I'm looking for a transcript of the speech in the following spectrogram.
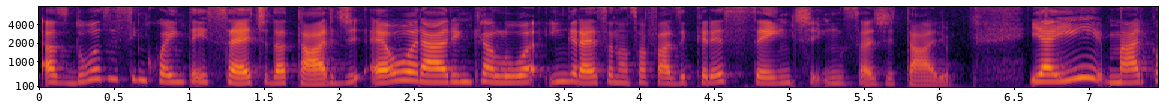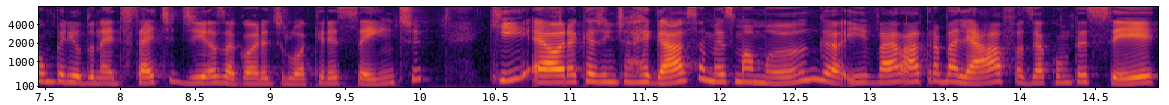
às 2h57 da tarde é o horário em que a Lua ingressa na sua fase crescente em Sagitário. E aí marca um período né, de sete dias agora de lua crescente, que é a hora que a gente arregaça a mesma manga e vai lá trabalhar, fazer acontecer,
